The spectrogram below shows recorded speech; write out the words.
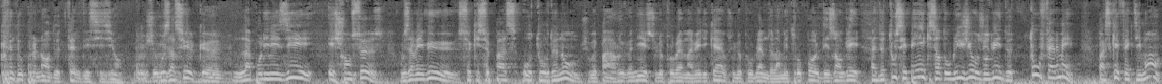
que nous prenons de telles décisions. Je vous assure que la Polynésie est chanceuse vous avez vu ce qui se passe autour de nous. Je ne veux pas revenir sur le problème américain ou sur le problème de la métropole, des Anglais, de tous ces pays qui sont obligés aujourd'hui de tout fermer. Parce qu'effectivement,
